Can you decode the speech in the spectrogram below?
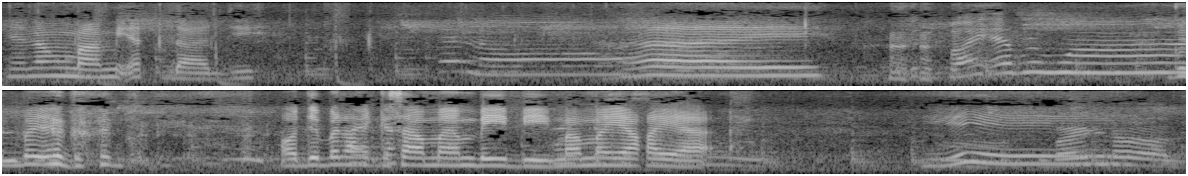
Yan ang mommy at daddy. Hello. Hi! Goodbye everyone. Goodbye agad. O, di ba nakikasama ang baby? Mamaya kaya. Yay! Barlog.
